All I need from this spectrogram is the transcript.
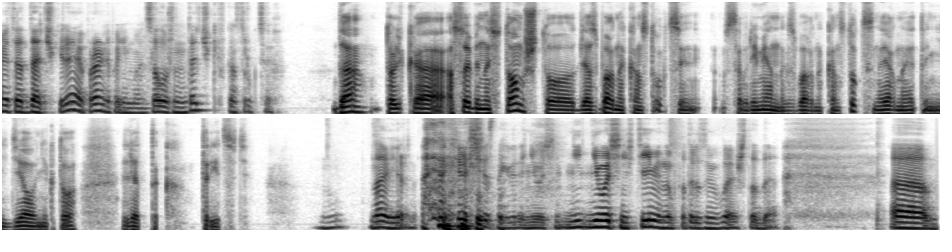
Это датчики, да, я правильно понимаю? Заложены датчики в конструкциях? Да, только особенность в том, что для сборных конструкций, современных сборных конструкций, наверное, это не делал никто лет так 30. Ну, наверное. Честно говоря, не очень, не, не очень в теме, но подразумеваю, что да. А,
